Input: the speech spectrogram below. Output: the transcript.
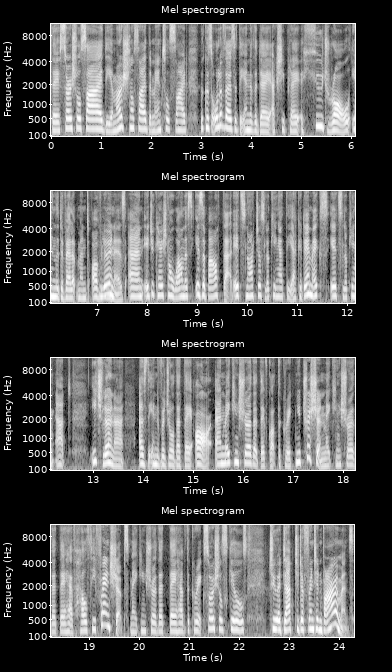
their social side, the emotional side, the mental side, because all of those at the end of the day actually play a huge role in the development of mm. learners. And educational wellness is about that. It's not just looking at the academics, it's looking at each learner as the individual that they are and making sure that they've got the correct nutrition, making sure that they have healthy friendships, making sure that they have the correct social skills to adapt to different environments.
